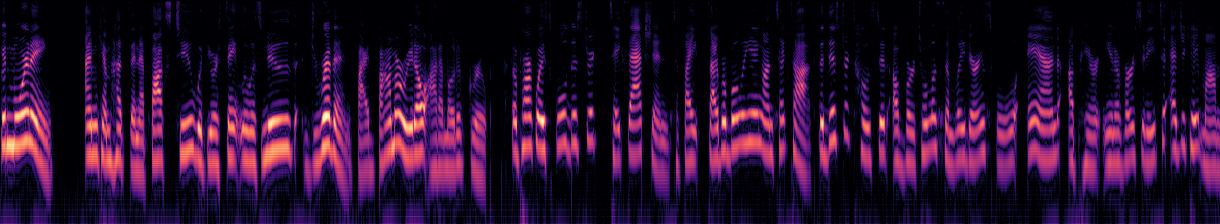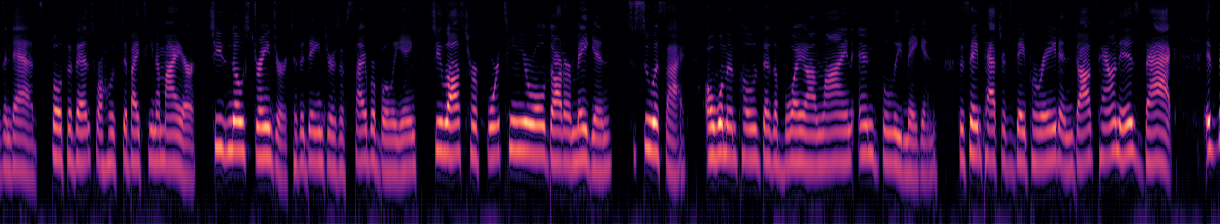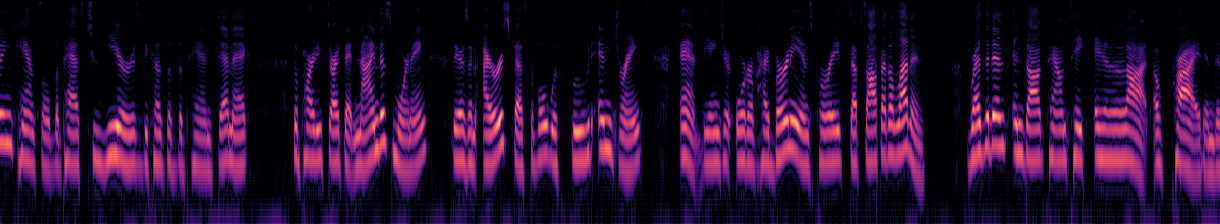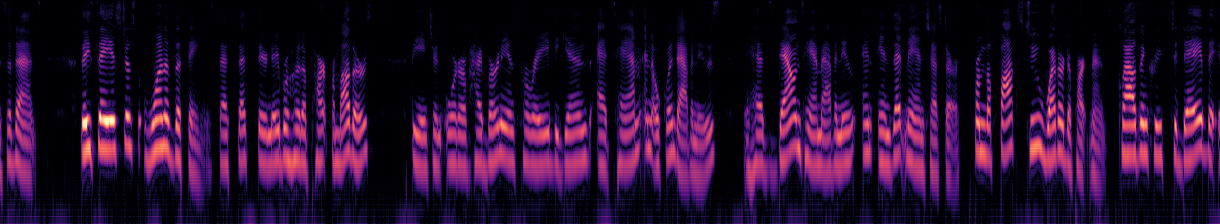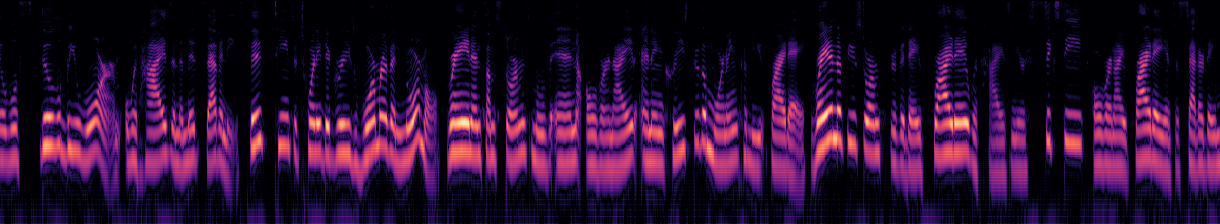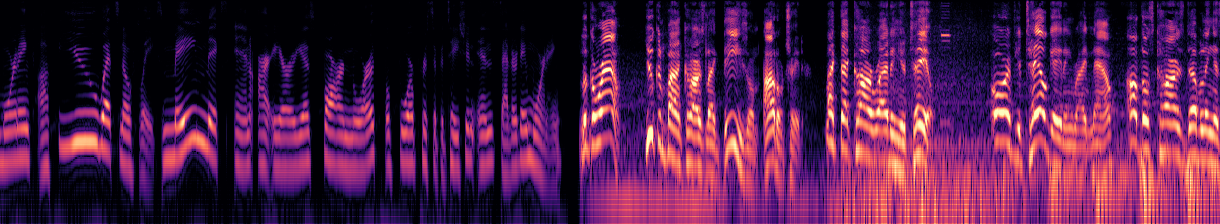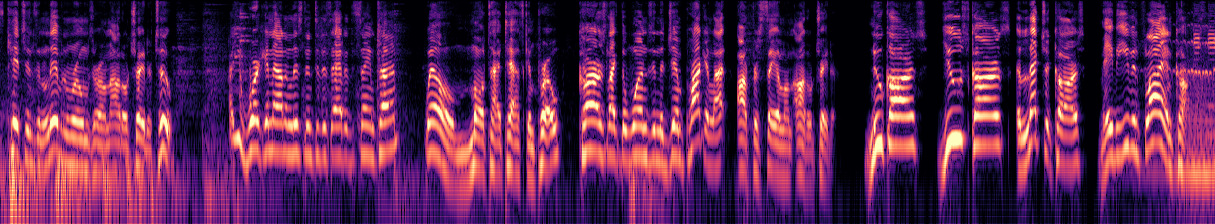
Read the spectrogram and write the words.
Good morning. I'm Kim Hudson at Fox 2 with your St. Louis news driven by Bommarito Automotive Group. The Parkway School District takes action to fight cyberbullying on TikTok. The district hosted a virtual assembly during school and a parent university to educate moms and dads. Both events were hosted by Tina Meier. She's no stranger to the dangers of cyberbullying. She lost her 14 year old daughter, Megan, to suicide. A woman posed as a boy online and bullied Megan. The St. Patrick's Day Parade in Dogtown is back. It's been canceled the past two years because of the pandemic. The party starts at 9 this morning. There's an Irish festival with food and drinks, and the Ancient Order of Hibernians parade steps off at 11. Residents in Dogtown take a lot of pride in this event. They say it's just one of the things that sets their neighborhood apart from others. The Ancient Order of Hibernians parade begins at Tamm and Oakland Avenues. It heads down Tamm Avenue and ends at Manchester. From the Fox 2 Weather Department, clouds increase today, but it will still be warm with highs in the mid 70s, 15 to 20 degrees warmer than normal. Rain and some storms move in overnight and increase through the morning commute Friday. Rain and a few storms through the day Friday with highs near 60. Overnight Friday into Saturday morning, a few wet snowflakes may mix in our areas far north north before precipitation ends Saturday morning. Look around. You can find cars like these on AutoTrader, like that car riding your tail. Or if you're tailgating right now, all those cars doubling as kitchens and living rooms are on AutoTrader too. Are you working out and listening to this ad at the same time? Well, multitasking pro, cars like the ones in the gym parking lot are for sale on AutoTrader. New cars, used cars, electric cars, maybe even flying cars.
